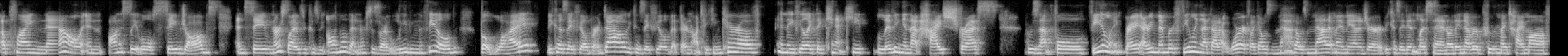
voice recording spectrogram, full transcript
applying now. And honestly, it will save jobs and save nurse lives because we all know that nurses are leaving the field. But why? Because they feel burnt out, because they feel that they're not taken care of, and they feel like they can't keep living in that high stress resentful feeling, right? I remember feeling that that at work. Like I was mad. I was mad at my manager because they didn't listen or they never approved my time off.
